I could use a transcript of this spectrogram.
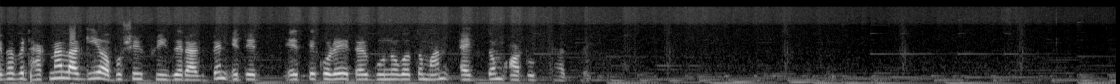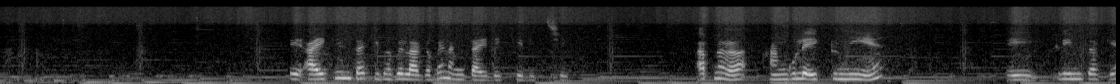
এভাবে ঢাকনা লাগিয়ে অবশ্যই ফ্রিজে রাখবেন। এতে এতে করে এটার গুণগত মান একদম অটুট থাকবে। এই আই ক্রিমটা কীভাবে লাগাবেন আমি তাই দেখিয়ে দিচ্ছি। আপনারা আঙ্গুলে একটু নিয়ে এই ক্রিমটাকে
